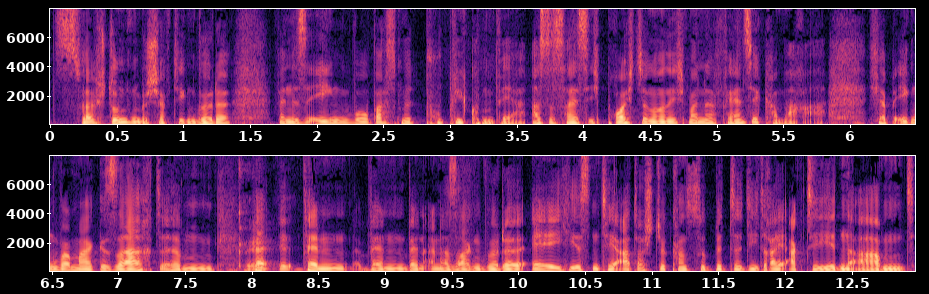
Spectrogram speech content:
zwölf Stunden beschäftigen würde, wenn es irgendwo was mit Publikum wäre. Also das heißt, ich bräuchte noch nicht mal eine Fernsehkamera. Ich habe irgendwann mal gesagt, ähm, Okay. wenn, wenn, wenn einer sagen würde, ey, hier ist ein Theaterstück, kannst du bitte die drei Akte jeden Abend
